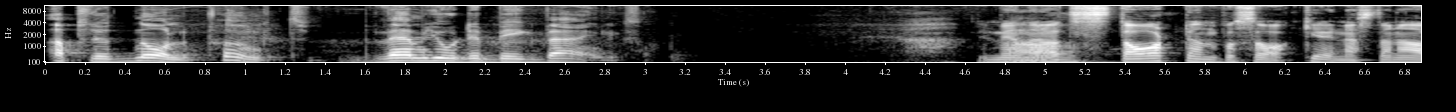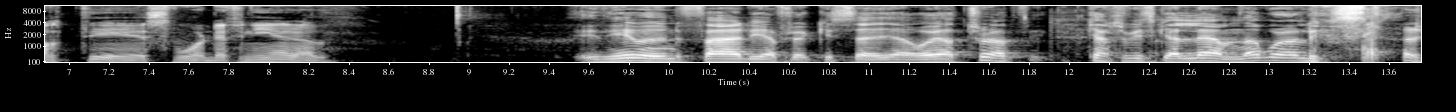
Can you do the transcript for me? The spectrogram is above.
absolut nollpunkt. Vem gjorde Big Bang? Liksom? Du menar att starten på saker nästan alltid är svårdefinierad? Det är ungefär det jag försöker säga. Och jag tror att kanske vi ska lämna våra lyssnare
